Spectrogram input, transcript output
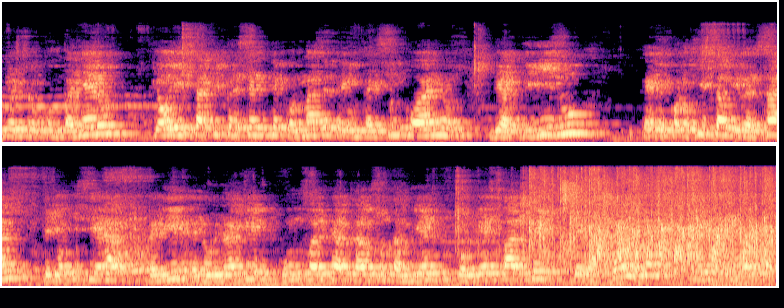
nuestro compañero que hoy está aquí presente con más de 35 años de activismo, el ecologista universal, que yo quisiera pedir en homenaje un fuerte aplauso también, porque es parte de la causa de la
